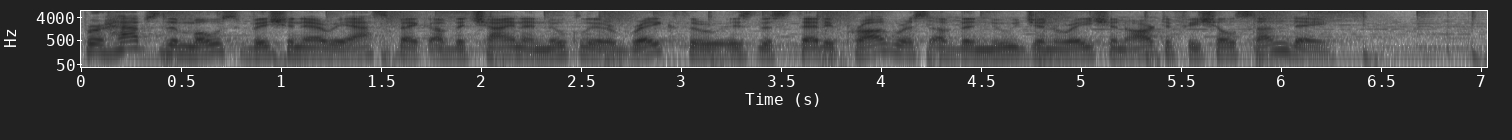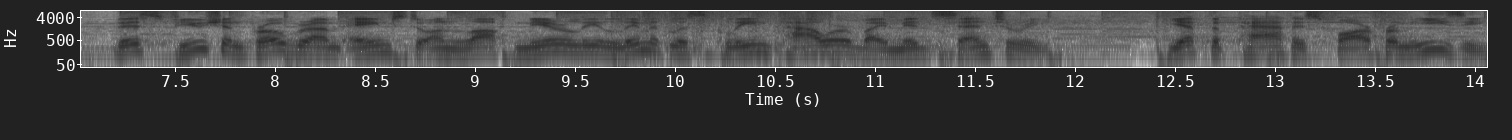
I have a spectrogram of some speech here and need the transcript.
Perhaps the most visionary aspect of the China nuclear breakthrough is the steady progress of the new generation artificial Sunday. This fusion program aims to unlock nearly limitless clean power by mid-century. Yet the path is far from easy.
